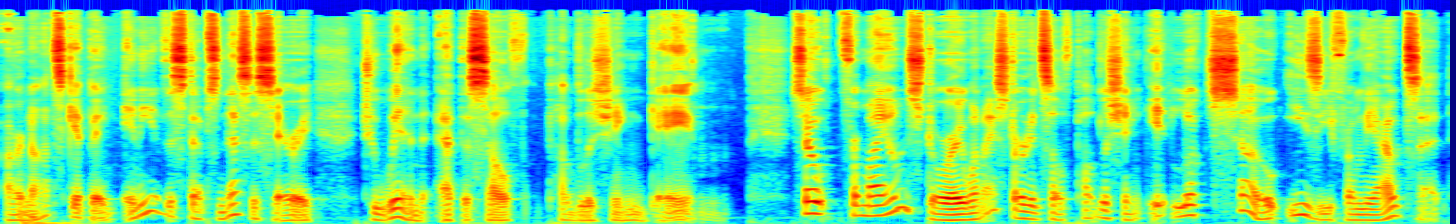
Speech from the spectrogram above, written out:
are not skipping any of the steps necessary to win at the self-publishing game. So from my own story, when I started self-publishing, it looked so easy from the outset.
